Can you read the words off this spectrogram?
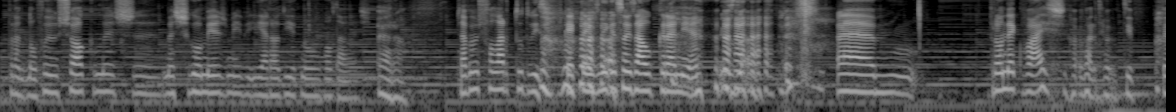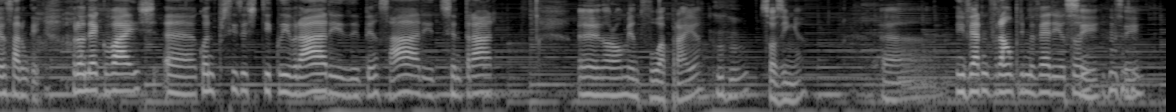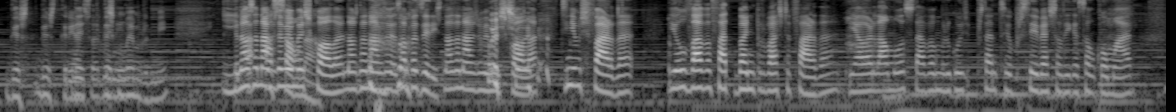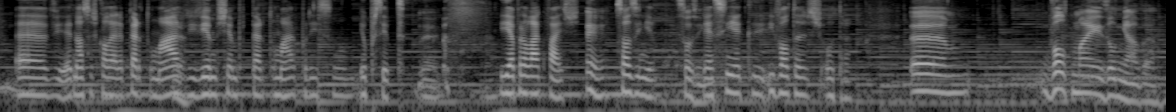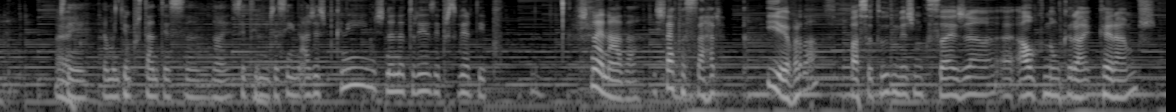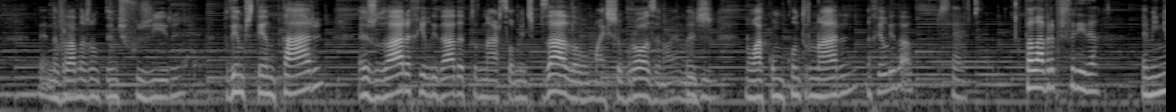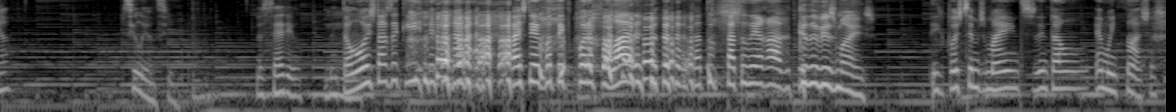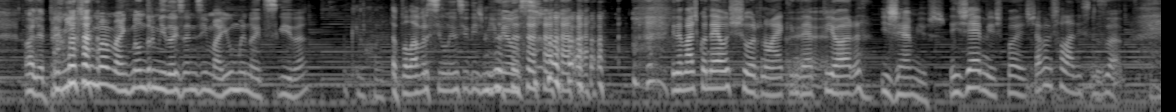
Pronto, não foi um choque, mas, mas chegou mesmo e, e era o dia que não voltavas. Era. Já vamos falar de tudo isso, porque é que tens ligações à Ucrânia. Exato. Ahm, para onde é que vais? Agora tive pensar um bocadinho. Para onde é que vais ah, quando precisas de te equilibrar e de pensar e de centrar? Ah, normalmente vou à praia, Uhum. sozinha. Ah, Inverno, verão, primavera e outono. sim, sim. Desde, desde criança, desde, que me lembro de mim. E nós andámos à na mesma sauna. escola, nós andámos, só para dizer isto, nós andámos na mesma Pois escola, tínhamos farda e eu levava fato de banho por baixo da farda e à hora do almoço dava mergulho. Portanto, eu percebo esta ligação com o mar. Vi- a nossa escola era perto do mar, É. vivemos sempre perto do mar, por isso eu percebo-te. É, E é para lá que vais, é, sozinha. sozinha. É assim é que. E voltas outra. Ahm, volto mais alinhada. É. Sim, é muito importante esse, não é? Sentirmos assim, às vezes pequeninos na natureza e perceber tipo. Isto não é nada, isto vai passar. E é verdade, passa tudo, mesmo que seja ah, algo que não queira- queiramos. Eh, Na verdade, nós não podemos fugir, podemos tentar ajudar a realidade a tornar-se ou menos pesada ou mais saborosa, não é? Mas Uhum. não há como contornar a realidade. Certo. Palavra preferida? A minha, silêncio. A sério? Hum. Então hoje estás aqui. Vais ter, vou ter que pôr a falar. Está tudo, está tudo errado. Cada vez mais. E depois de sermos mães, então é muito, não achas? Olha, para mim, que fui uma mãe que não dormi dois anos e meio, uma noite seguida, Que horror. a palavra silêncio diz-me imenso. ainda mais quando é o choro, não é? Que ainda é, pior. E gêmeos. E gêmeos, pois. Já vamos falar disso tudo. Exato.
